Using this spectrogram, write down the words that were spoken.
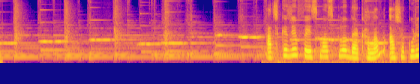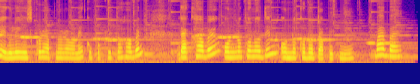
আজকে যে ফেস মাস্কগুলো দেখালাম, আশা করি এগুলো ইউজ করে আপনারা অনেক উপকৃত হবেন। দেখা হবে অন্য কোনো দিন, অন্য কোনো টপিক নিয়ে। Bye bye.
